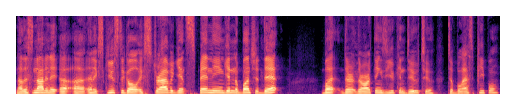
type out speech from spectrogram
Now, this is not an, uh, uh, an excuse to go extravagant spending, getting a bunch of debt, but there, there are things you can do to, to bless people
